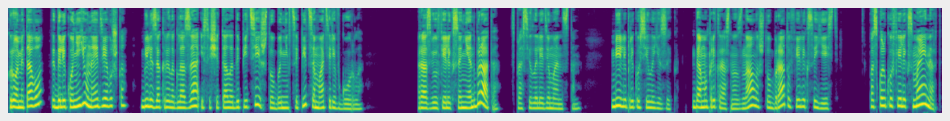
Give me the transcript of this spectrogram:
«Кроме того, ты далеко не юная девушка». Билли закрыла глаза и сосчитала до пяти, чтобы не вцепиться матери в горло. «Разве у Феликса нет брата?» — спросила леди Мэнстон. Билли прикусила язык. Дама прекрасно знала, что брат у Феликса есть, поскольку Феликс Мейнард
